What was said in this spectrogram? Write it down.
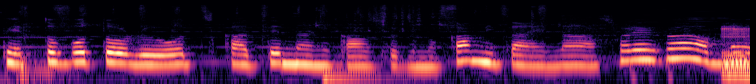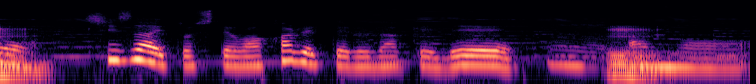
ペットボトルを使って何かをするのかみたいなそれがもう資材として分かれてるだけで、うんうん。あの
